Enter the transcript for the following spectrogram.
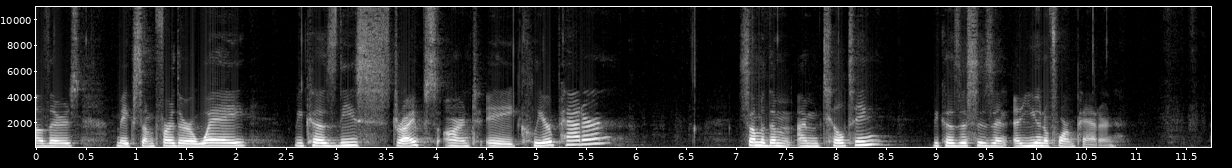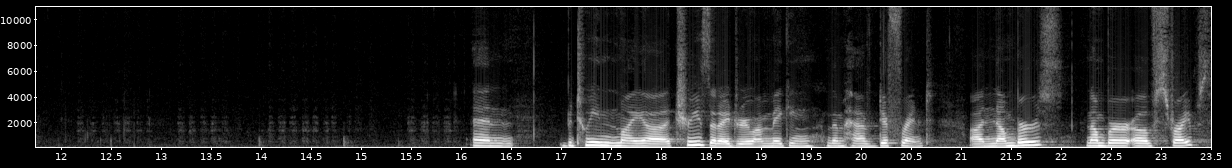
others. Make some further away because these stripes aren't a clear pattern. Some of them I'm tilting because this isn't a uniform pattern. And between my uh, trees that I drew, I'm making them have different uh, numbers, number of stripes,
